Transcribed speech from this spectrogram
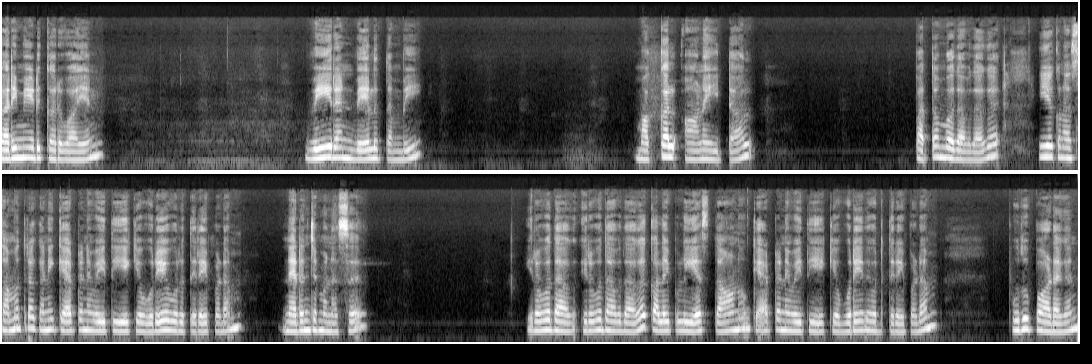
கரிமேடு கருவாயன் வீரன் வேலுத்தம்பி மக்கள் ஆணையிட்டால். பத்தொன்பதாவதாக இயக்குனர் சமுத்திரகனி கேப்டனை வைத்து இயக்கிய ஒரே ஒரு திரைப்படம் நெறஞ்ச மனசு. இருபதாக இருபதாவதாக கலைப்புலி எஸ். தானு கேப்டனை வைத்து இயக்கிய ஒரே ஒரு திரைப்படம் புது பாடகன்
